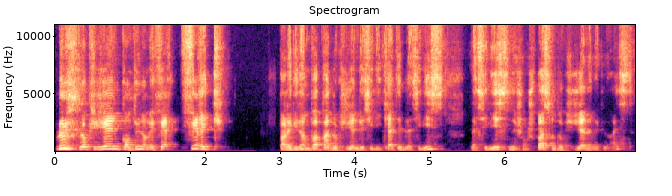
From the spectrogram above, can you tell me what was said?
plus l'oxygène contenu dans les fers ferriques. Je parle évidemment pas, de l'oxygène des silicates et de la silice. La silice ne change pas son oxygène avec le reste.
